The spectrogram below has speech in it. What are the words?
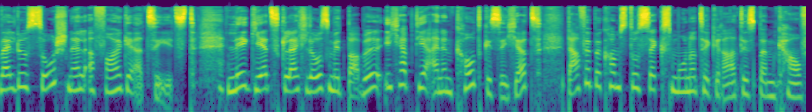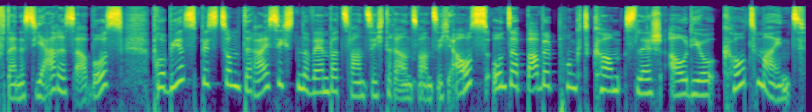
weil du so schnell Erfolge erzielst. Leg jetzt gleich los mit Bubble. Ich habe dir einen Code gesichert. Dafür bekommst du sechs Monate gratis beim Kauf deines Jahresabos. Probier's bis zum 30. November 2023 aus unter bubble.com slash audio code mind.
